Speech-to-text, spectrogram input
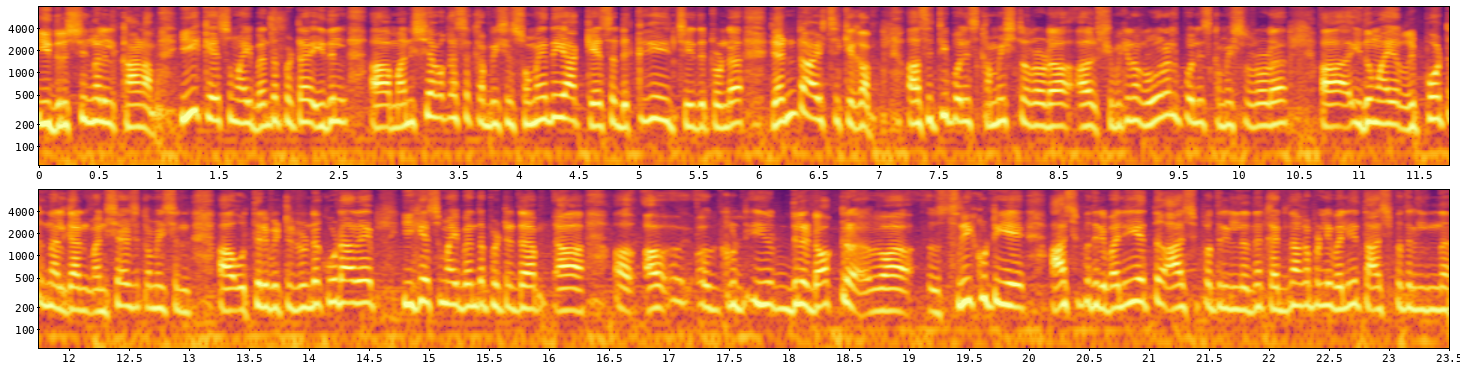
ഈ ദൃശ്യങ്ങളിൽ കാണാം. ഈ കേസുമായി ബന്ധപ്പെട്ട് ഇതിൽ മനുഷ്യാവകാശ കമ്മീഷൻ സ്വമേധയാ കേസെടുക്കുകയും ചെയ്തിട്ടുണ്ട്. രണ്ടാഴ്ചയ്ക്കകം സിറ്റി പോലീസ് കമ്മീഷണറോട് ക്ഷമിക്കണം റൂറൽ പോലീസ് കമ്മീഷണറോട് ഇതുമായി റിപ്പോർട്ട് നൽകാൻ മനുഷ്യാവകാശ കമ്മീഷൻ ഉത്തരവിട്ടിട്ടുണ്ട്. കൂടാതെ ഈ കേസുമായി ബന്ധപ്പെട്ടിട്ട് ഇതിലെ ഡോക്ടർ ശ്രീകുട്ടിയെ ആശുപത്രി വലിയത്ത് ആശുപത്രിയിൽ നിന്ന് കരുനാഗപ്പള്ളി വലിയത്ത് ആശുപത്രിയിൽ നിന്ന്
